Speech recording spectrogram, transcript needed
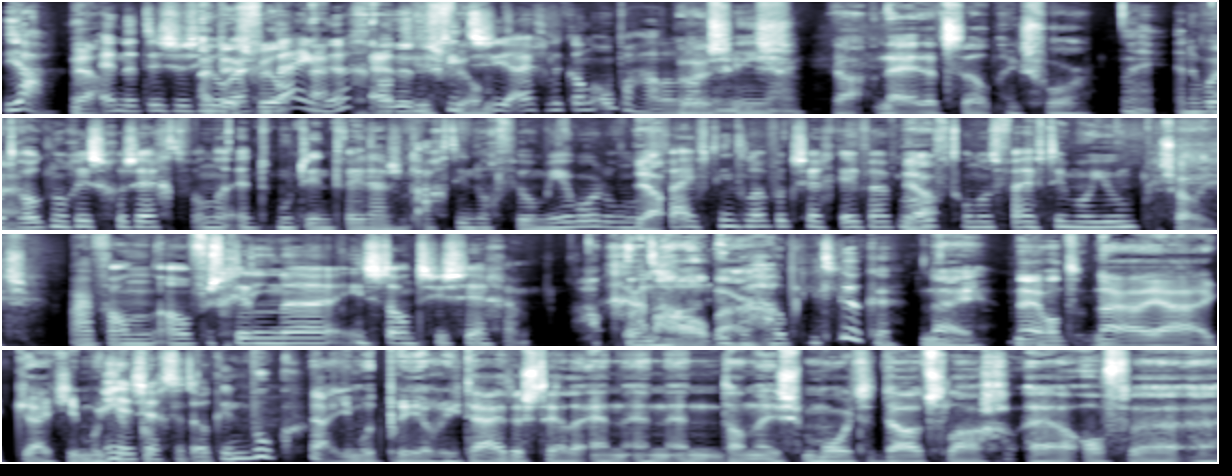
Ja, ja, en het is dus heel erg veel, weinig wat justitie eigenlijk kan ophalen Precies. een jaar. Ja, nee, dat stelt niks voor. Nee, en er wordt nee. er ook nog eens gezegd... Van, het moet in 2018 nog veel meer worden. 115 ja. geloof ik, zeg ik even uit mijn ja. hoofd. 115 miljoen. Zoiets. Waarvan al verschillende instanties zeggen... Gaat Onhaalbaar. überhaupt niet lukken. Nee, nee want nou ja, kijk, je moet... Je, je zegt het ook in het boek. Ja, je moet prioriteiten stellen. En, en, en dan is moord, doodslag uh, of uh,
